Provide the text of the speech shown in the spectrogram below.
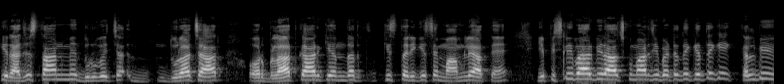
कि राजस्थान में दुराचार और बलात्कार के अंदर किस तरीके से मामले आते हैं, ये पिछली बार भी राजकुमार जी बैठे थे, कहते कि कल भी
